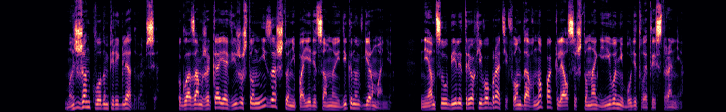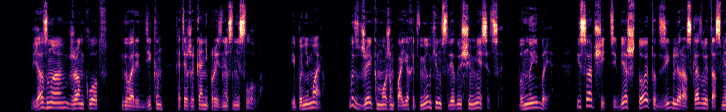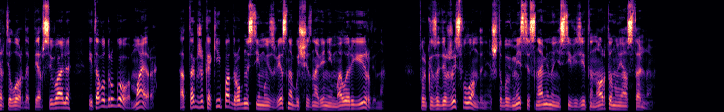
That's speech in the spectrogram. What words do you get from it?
Мы с Жан-Клодом переглядываемся. По глазам ЖК я вижу, что он ни за что не поедет со мной и Диконом в Германию. Немцы убили трех его братьев, он давно поклялся, что ноги его не будет в этой стране. «Я знаю, Жан-Клод», — говорит Дикон, хотя ЖК не произнес ни слова. «И понимаю. Мы с Джейком можем поехать в Мюнхен в следующем месяце, в ноябре, и сообщить тебе, что этот Зиглер рассказывает о смерти лорда Персиваля и того другого, Майера, а также какие подробности ему известны об исчезновении Мэлори и Ирвина. Только задержись в Лондоне, чтобы вместе с нами нанести визиты Нортону и остальным.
